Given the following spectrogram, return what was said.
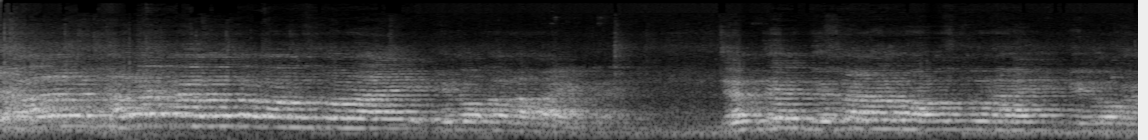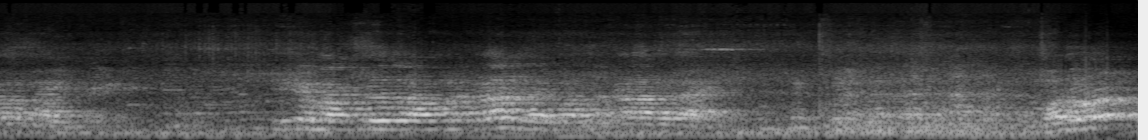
कारण खरा कामाचा माणूस कोण आहे हे लोकांना माहीत आहे जनतेत दिसणारा माणूस कोण आहे हे लोकांना माहीत आहे ठीक आहे मागचं जर आम्हाला कळालं नाही पण कळालं आहे म्हणून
